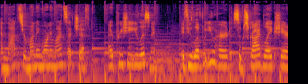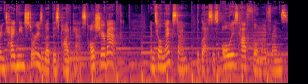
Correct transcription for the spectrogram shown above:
And that's your Monday morning mindset shift. I appreciate you listening. If you loved what you heard, subscribe, like, share, and tag me in stories about this podcast. I'll share back. Until next time, the glass is always half full, my friends.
